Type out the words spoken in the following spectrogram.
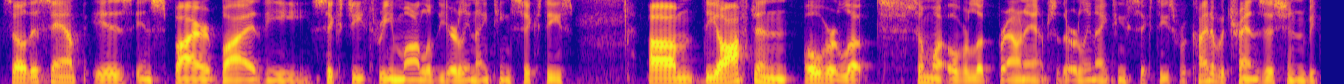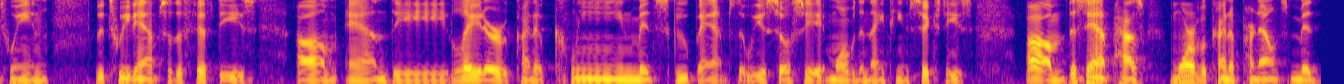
So this amp is inspired by the 6G3 model of the early 1960s. Um, the often overlooked, somewhat overlooked brown amps of the early 1960s were kind of a transition between the tweed amps of the 50s um, and the later kind of clean mid scoop amps that we associate more with the 1960s. Um, this amp has more of a kind of pronounced mid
